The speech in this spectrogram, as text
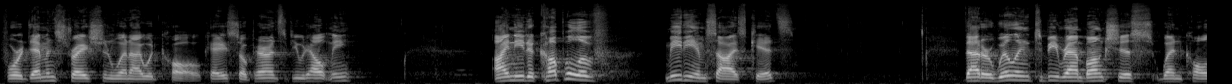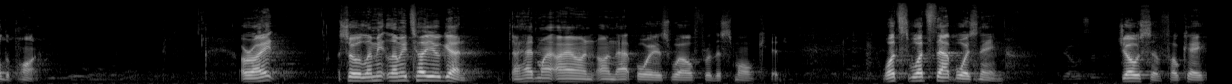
for a demonstration when I would call. Okay, so parents, if you would help me. I need a couple of medium sized kids that are willing to be rambunctious when called upon. All right? So let me, let me tell you again. I had my eye on, on that boy as well for the small kid. What's, what's that boy's name? Joseph. Joseph, okay.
